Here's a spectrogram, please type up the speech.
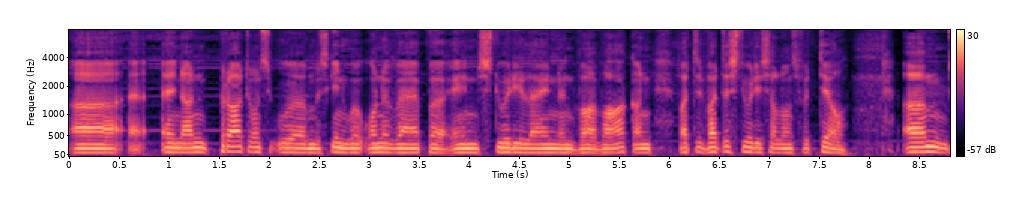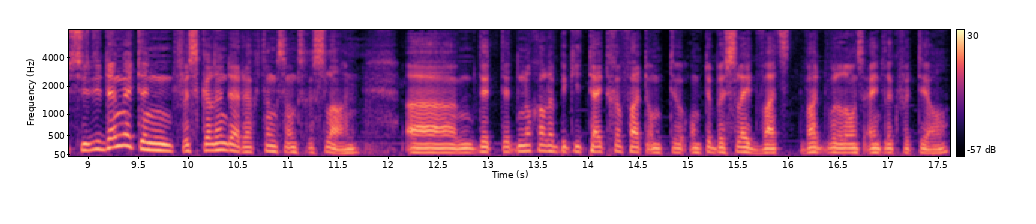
Uh en dan praat ons oor miskien oor onderwerpe en storielyn en waar waar kan wat watter storie sal ons vertel. Um so die dinge het in verskillende rigtings ons geslaan. Um dit dit nogal 'n bietjie tyd gevat om te om te besluit wat wat wil ons eintlik vertel.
